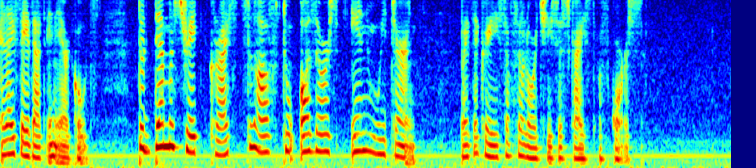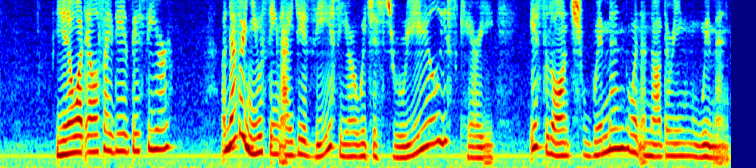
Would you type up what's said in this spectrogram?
And I say that in air quotes to demonstrate Christ's love to others in return, by the grace of the Lord Jesus Christ, of course. You know what else I did this year? Another new thing I did this year, which is really scary, is launch Women One Anothering Women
